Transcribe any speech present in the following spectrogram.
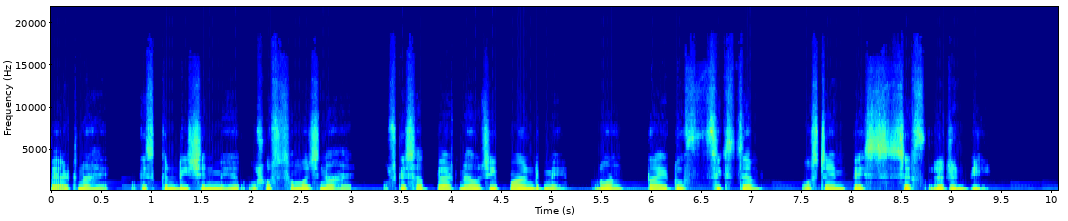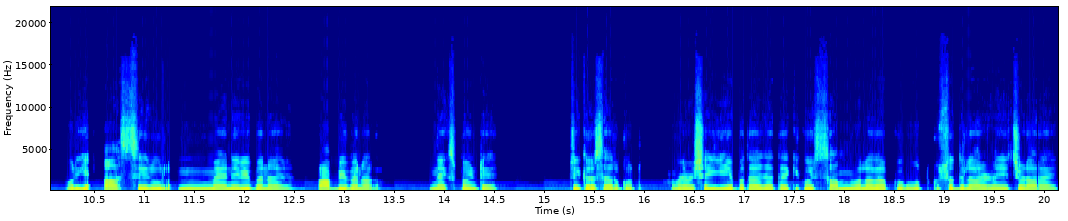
बैठना है। वो किस कंडीशन में है, उसको समझना है। उसके साथ बैठना है उसी पॉइंट में। Don't try to fix them उस टाइम पे सिर्फ़ लेट इट बी और ये आज से रूल मैंने भी बनाया है, आप भी बना लो। नेक्स्ट पॉइंट है ट्रिकर्स आर गुड हमें हमेशा ये बताया जाता है कि कोई सामने वाला अगर आपको बहुत गुस्सा दिला रहा है या चिढ़ा रहा है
